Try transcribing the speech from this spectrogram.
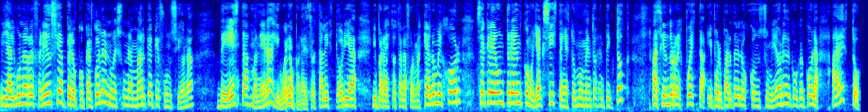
y alguna referencia, pero Coca-Cola no es una marca que funciona de estas maneras y bueno, para eso está la historia y para esto está la forma. Es que a lo mejor se crea un trend como ya existe en estos momentos en TikTok, haciendo respuesta y por parte de los consumidores de Coca-Cola a esto.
